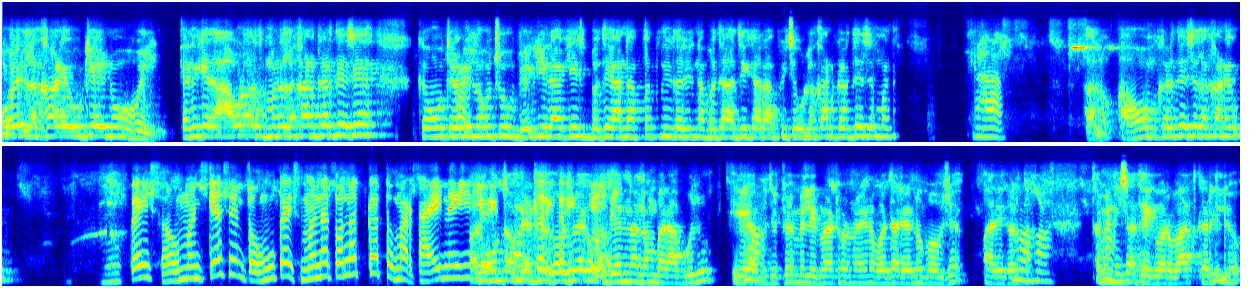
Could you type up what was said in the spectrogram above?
કોઈ લખાણ એવું ક્યાંય ન હોય. એને કે આવડો મને લખાણ કરી દે છે કે હું તેડી લઉં છું ભેગી રાખીશ બધે આના પત્ની કરીને બધા અધિકાર આપી છે એવું લખાણ કરી દે છે મને. હા. હાલો આ હોમ કરી દે છે લખાણ એવું. હું કહીશ હવે મને ને તો હું કહીશ. મને તો નથી કરતો મારા ભાઈ ને અને હું તમને એટલે કહું છું કે બેન ના નંબર આપું છું કે આ બધી ફેમિલી મેટર નો એનો વધારે અનુભવ છે મારી કરતા. તમે એની સાથે એકવાર વાત કરી લ્યો.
